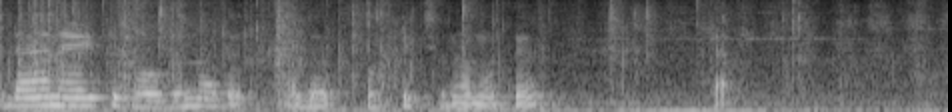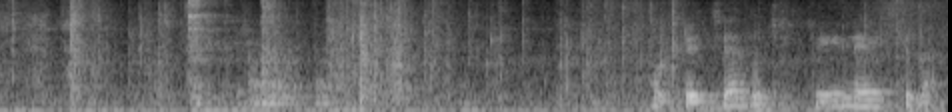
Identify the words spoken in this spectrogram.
ഇടാനായിട്ട് പോകുന്നത്. അത് പൊട്ടിച്ച് നമുക്ക് പൊട്ടിച്ച് അത് കുപ്പിയിലേക്ക് ഇടാം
